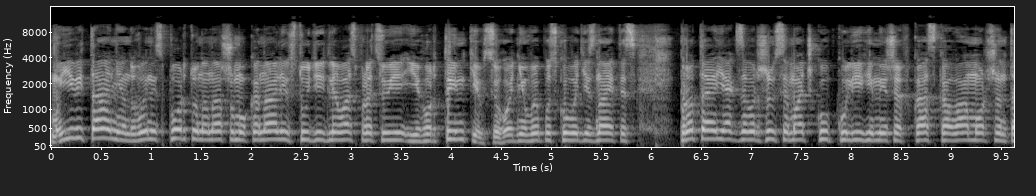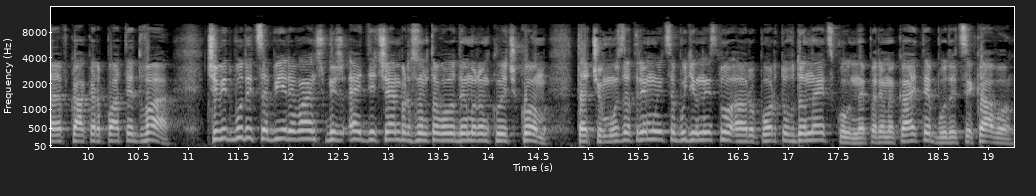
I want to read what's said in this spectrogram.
Мої вітання. Новини спорту на нашому каналі. В студії для вас працює Ігор Тимків. Сьогодні в випуску ви дізнаєтесь про те, як завершився матч Кубку Ліги між ФК Скала Моршин та ФК Карпати 2 Чи відбудеться бій реванш між Едді Чемберсом та Володимиром Кличком? Та чому затримується будівництво аеропорту в Донецьку? Не перемикайте, буде цікаво.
